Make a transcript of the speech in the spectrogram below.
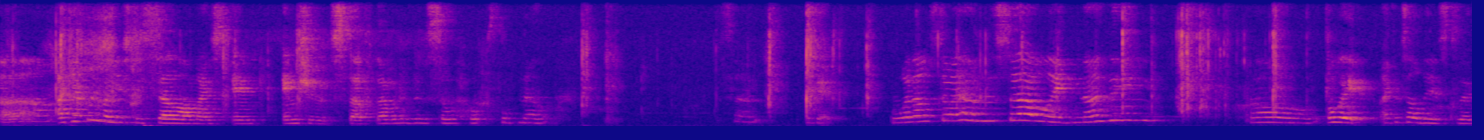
Uh, I can't believe I used to sell all my an- ancient stuff. That would have been so helpful now. So, okay. What else do I have to sell? Like nothing. Oh, oh wait, I can sell these because I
